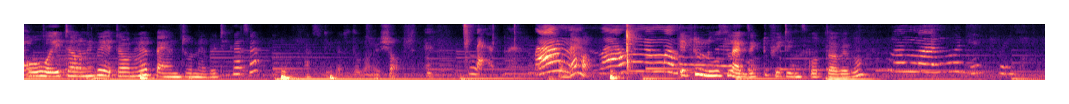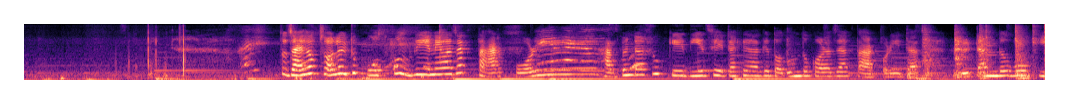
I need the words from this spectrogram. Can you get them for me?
ও এটাও নেবে এটাও নেবে প্যান্টও নেবে ঠিক আছে আচ্ছা ঠিক আছে তোমার সব একটু লুজ লাগছে একটু ফিটিংস করতে হবে গো তো যাই হোক, চলো একটু পোস্ট পোস্ট দিয়ে নেওয়া যাক। তারপরে হাজবেন্ড আসুক, কে দিয়েছে এটাকে আগে তদন্ত করা যাক, তারপরে এটা রিটার্ন দেবো, কি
